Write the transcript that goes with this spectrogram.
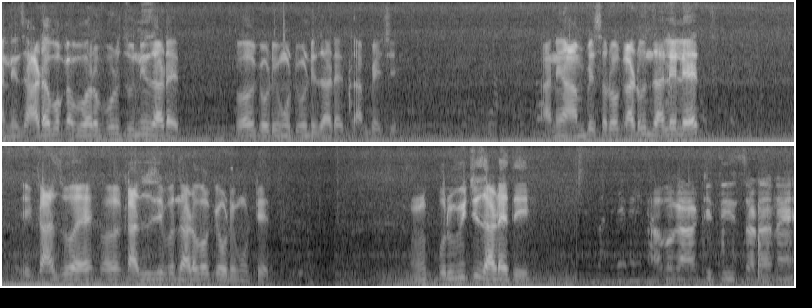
आणि झाडं बघा भरपूर जुनी झाडं आहेत. बघा केवढी मोठी मोठी झाडं आहेत आंब्याची. आणि आंबे सर्व काढून झालेले आहेत. ही काजू आहे. बघा काजूची पण झाडं बघा केवढी मोठी आहेत. मग पूर्वीची झाडं आहे ती हा बघा हा किती चढण आहे.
